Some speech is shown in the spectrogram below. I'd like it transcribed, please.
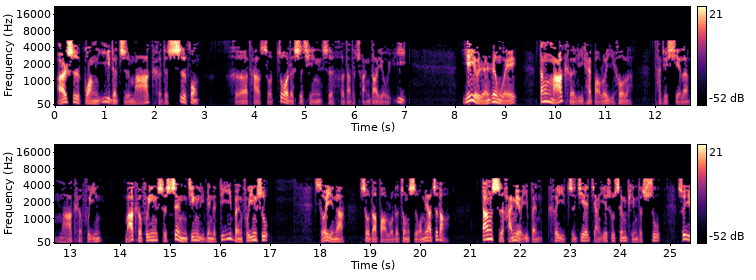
而是广义的指马可的侍奉和他所做的事情是和他的传道有益。也有人认为当马可离开保罗以后呢，他就写了马可福音。马可福音是圣经里面的第一本福音书，所以呢，受到保罗的重视。我们要知道，当时还没有一本可以直接讲耶稣生平的书，所以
